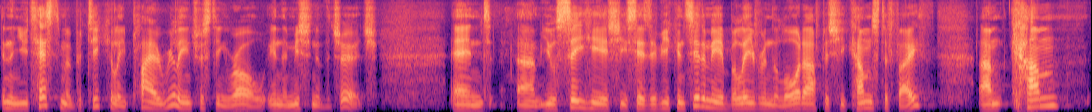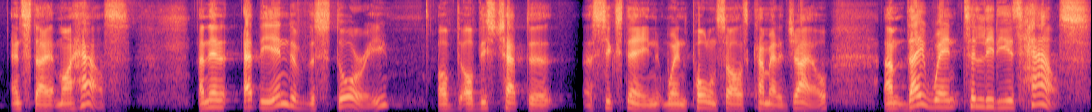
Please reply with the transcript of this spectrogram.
in the New Testament particularly, play a really interesting role in the mission of the church. And um, you'll see here, she says, If you consider me a believer in the Lord after she comes to faith, um, come and stay at my house. And then at the end of the story of, of this chapter uh, 16, when Paul and Silas come out of jail, um, they went to Lydia's house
